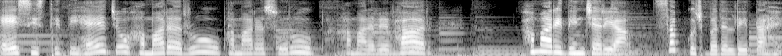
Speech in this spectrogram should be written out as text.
ऐसी स्थिति है जो हमारा रूप, हमारा स्वरूप, हमारा व्यवहार, हमारी दिनचर्या सब कुछ बदल देता है।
